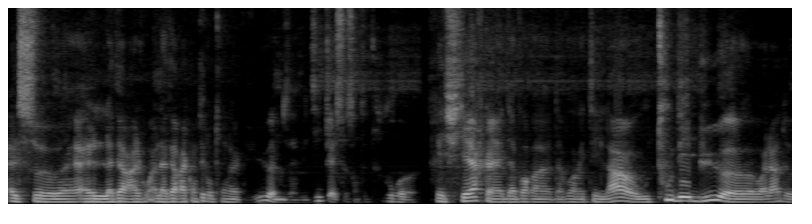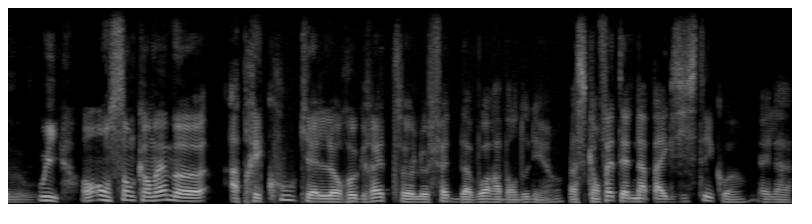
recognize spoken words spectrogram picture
elle se, elle avait, elle avait raconté quand on l'a vu. Elle nous avait dit qu'elle se sentait toujours très fière d'avoir d'avoir été là au tout début, euh, voilà, de, Oui, on, on sent quand même euh, après coup qu'elle regrette le fait d'avoir abandonné, hein. parce qu'en fait, elle n'a pas existé, quoi. Elle a,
